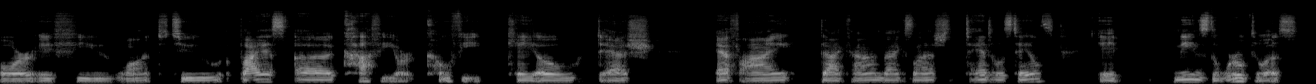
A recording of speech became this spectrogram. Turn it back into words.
Or if you want to buy us a coffee or Ko-fi, K-O F-I dot com backslash Tantalus Tales, it means the world to us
